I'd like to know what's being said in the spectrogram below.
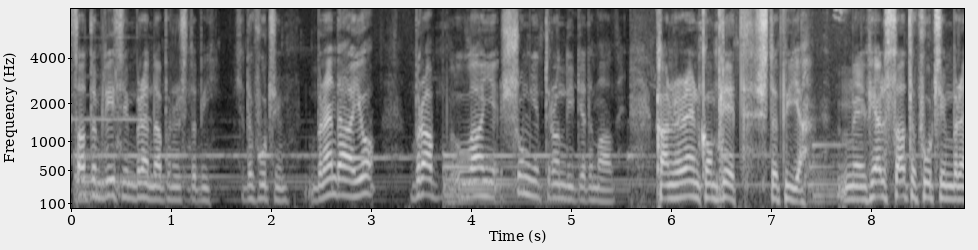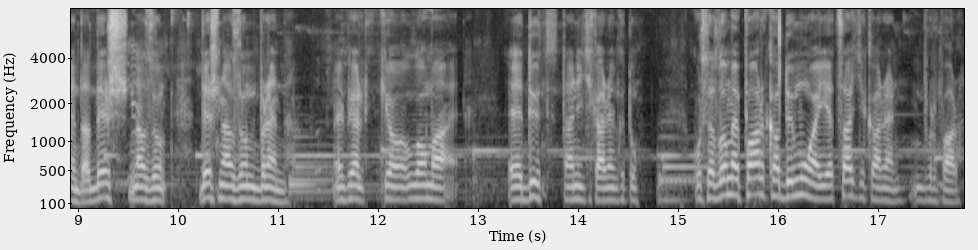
sa të mblidhshim brenda për në shtëpi, që të futshim. Brenda ajo, Prapë lëshon një, shumë, një tronditje të madhe. Ka rënë komplet shtëpia. Me fjalë sa të futshim brenda, desh na zunë, desh na zunë brenda. Me fjalë kjo lloma e dytë tani që ka rënë këtu. Kurse lloma e parë ka 2 muaj e ca që ka rënë më përpara.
